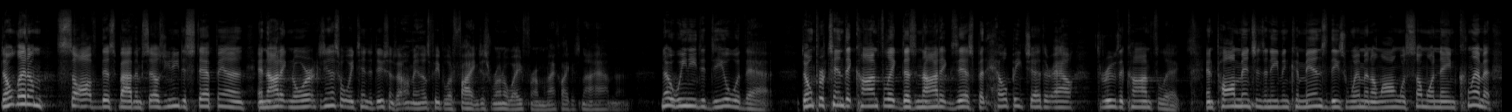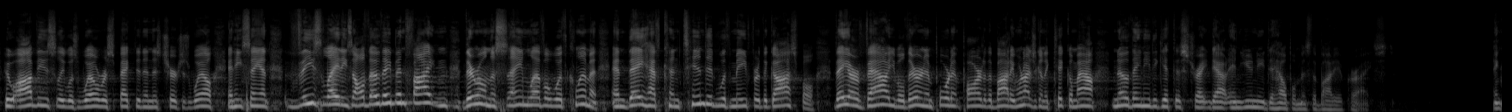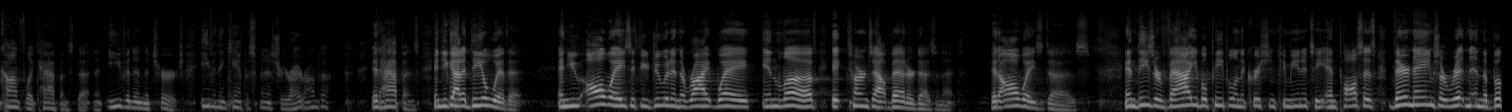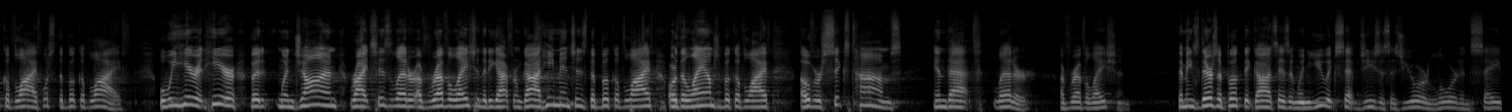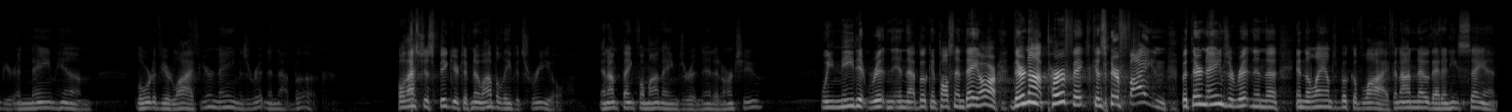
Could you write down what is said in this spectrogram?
Don't let them solve this by themselves. You need to step in and not ignore it because you know, that's what we tend to do sometimes. Oh man, those people are fighting. Just run away from them, act like it's not happening. No, we need to deal with that. Don't pretend that conflict does not exist, but help each other out through the conflict. And Paul mentions and even commends these women along with someone named Clement, who obviously was well respected in this church as well. And he's saying, These ladies, although they've been fighting, they're on the same level with Clement, and they have contended with me for the gospel. They are valuable, they're an important part of the body. We're not just going to kick them out. No, they need to get this straightened out, and you need to help them as the body of Christ. And conflict happens, doesn't it? Even in the church, even in campus ministry, right, Rhonda? It happens. And you got to deal with it. And you always, if you do it in the right way, in love, it turns out better, doesn't it? It always does. And these are valuable people in the Christian community. And Paul says their names are written in the book of life. What's the book of life? Well, we hear it here, but when John writes his letter of revelation that he got from God, he mentions the book of life or the Lamb's book of life over six times in that letter of revelation. That means there's a book that God says, and when you accept Jesus as your Lord and Savior and name Him Lord of your life, your name is written in that book. Well, that's just figurative. No, I believe it's real. And I'm thankful my name's written in it, aren't you? We need it written in that book. And Paul said they are. They're not perfect because they're fighting, but their names are written in the in the Lamb's book of life. And I know that. And he's saying,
